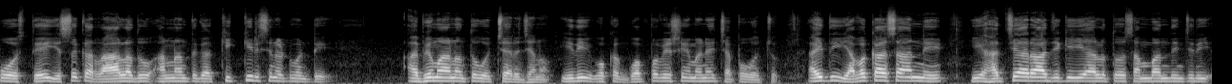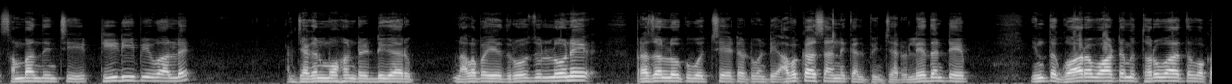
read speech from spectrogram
పోస్తే ఇసుక రాలదు అన్నంతగా కిక్కిరిసినటువంటి అభిమానంతో వచ్చారు జనం. ఇది ఒక గొప్ప విషయమనే చెప్పవచ్చు. అయితే ఈ అవకాశాన్ని ఈ హత్య రాజకీయాలతో సంబంధించి సంబంధించి టీడీపీ వాళ్ళే జగన్మోహన్ రెడ్డి గారు నలభై ఐదు రోజుల్లోనే ప్రజల్లోకి వచ్చేటటువంటి అవకాశాన్ని కల్పించారు. లేదంటే ఇంత ఘోర ఓటమి తరువాత ఒక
